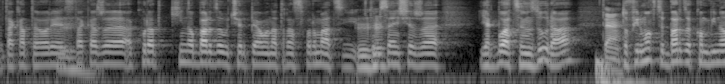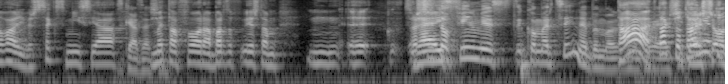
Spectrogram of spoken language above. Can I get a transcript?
y, taka teoria jest Mhm. taka, że akurat kino bardzo ucierpiało na transformacji. W Mhm. tym sensie, że jak była cenzura, tak. to filmowcy bardzo kombinowali, wiesz, seks misja, metafora, bardzo, wiesz tam, mm, y, k- Zresztą rejs. to film jest komercyjny, by można Tak, powiedzieć. tak, I to totalnie, to,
